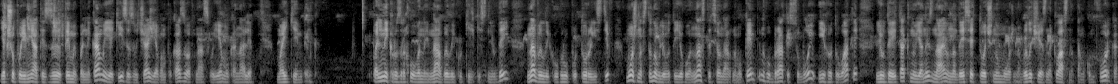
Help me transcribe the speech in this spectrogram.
якщо порівняти з тими пальниками, які зазвичай я вам показував на своєму каналі MyCamping. Пальник розрахований на велику кількість людей, на велику групу туристів. Можна встановлювати його на стаціонарному кемпінгу, брати з собою і готувати людей. Так, ну я не знаю, на 10 точно можна. Величезна, класна там комфорка,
